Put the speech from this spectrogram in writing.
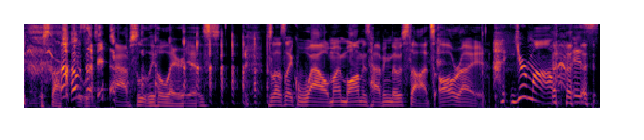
I just thought it was absolutely hilarious. Because I was like, wow, my mom is having those thoughts. All right. Your mom is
